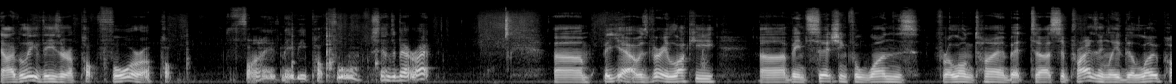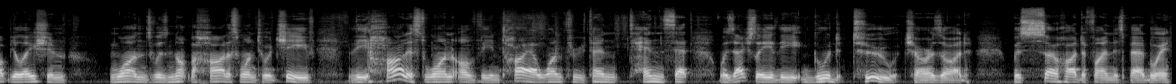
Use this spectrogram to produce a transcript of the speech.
Now, I believe these are a pop 4 or a pop 5, maybe? Pop 4? Sounds about right. Um, but yeah, I was very lucky. Uh, I've been searching for ones for a long time, but uh, surprisingly, the low population ones was not the hardest one to achieve. The hardest one of the entire 1 through 10, 10 set was actually the Good 2 Charizard. It was so hard to find this bad boy,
